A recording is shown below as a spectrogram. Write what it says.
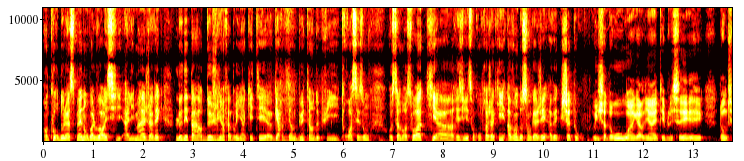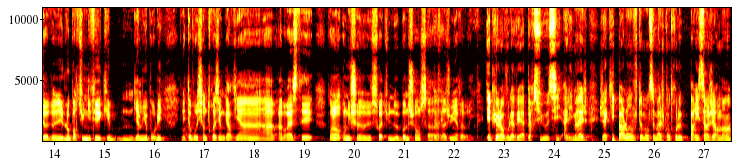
en cours de la semaine. On va le voir ici à l'image avec le départ de Julien Fabry, hein, qui était euh, gardien de but hein, depuis trois saisons au stade brestois, qui a résilié son contrat Jackie avant de s'engager avec Châteauroux. Oui, Châteauroux où un gardien a été blessé et donc ça a donné l'opportunité qui est bien mieux pour lui. Il est en position de troisième gardien à, Brest et voilà, on lui souhaite une bonne chance à, Julien Fabry. Et puis alors vous l'avez aperçu aussi à l'image, Jackie, parlons justement de ce match contre le Paris Saint-Germain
